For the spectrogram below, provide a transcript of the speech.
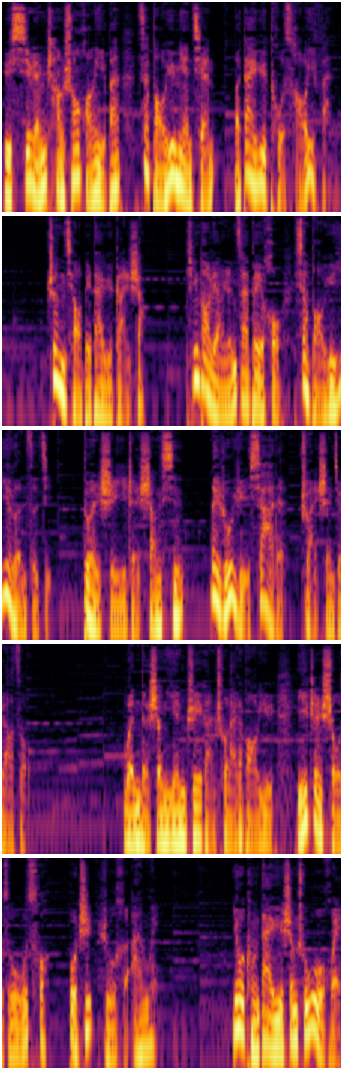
与袭人唱双簧一般，在宝玉面前把黛玉吐槽一番，正巧被黛玉赶上，听到两人在背后向宝玉议论自己，顿时一阵伤心，泪如雨下的转身就要走。闻得声音追赶出来的宝玉一阵手足无措，不知如何安慰，又恐黛玉生出误会，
